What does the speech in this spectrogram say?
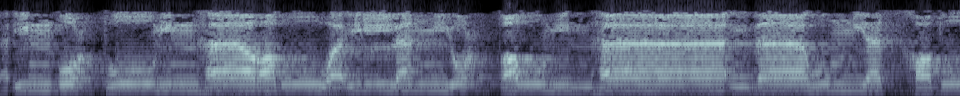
فإن أعطوا منها رضوا وإن لم يعطوا منها إذا هم يسخطون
